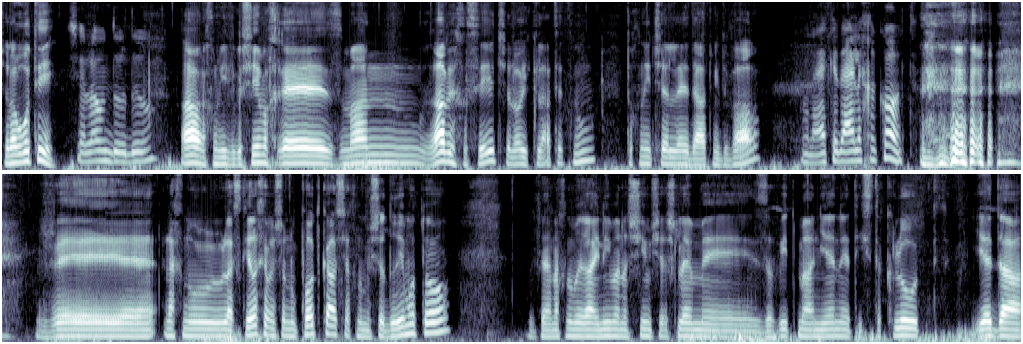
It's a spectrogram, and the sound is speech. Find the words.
שלום רותי. שלום דודו. וואו, אנחנו נפגשים אחרי זמן רב יחסית שלא הקלטתנו, תוכנית של אה, דעת מדבר. אולי היה כדאי לחכות. ואנחנו, להזכיר לכם, יש לנו פודקאסט שאנחנו משדרים אותו, ואנחנו מראיינים אנשים שיש להם אה, זווית מעניינת, הסתכלות, ידע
